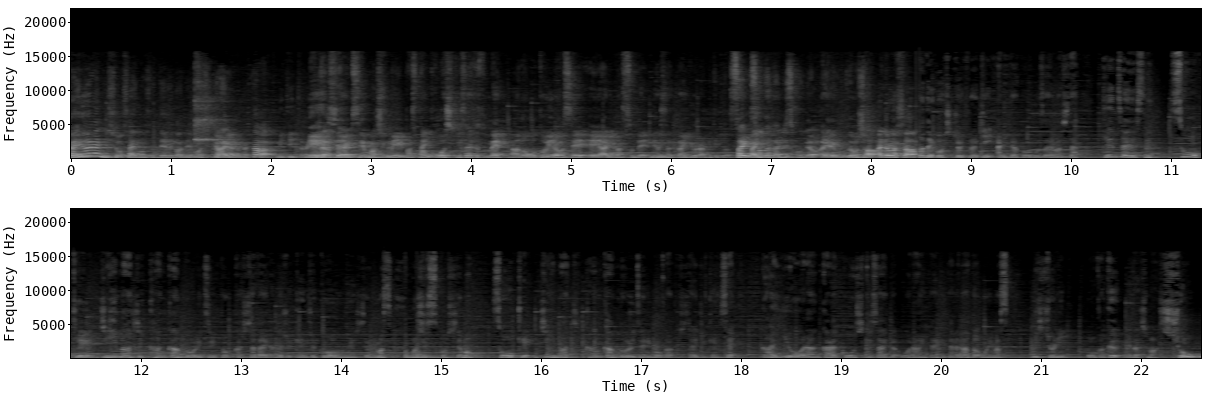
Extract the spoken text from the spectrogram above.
概要欄に詳細載せてるのでもし興味ある方は見ていただけたら明治大学専門塾メイパスの公式サイトとね、あのお問い合わせ、えーありますので、皆さん概要欄見てください。はいそんな感じです。今回はありがとうございました。ありがとうございましたここまでご視聴いただきありがとうございました現在ですね早慶 G マーチカンカン同率に特化した大学受験塾を運営しておりますもし少しでも早慶 G マーチカンカン同率に合格したい受験生概要欄から公式サイトをご覧いただけたらなと思います一緒に合格目指しましょう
